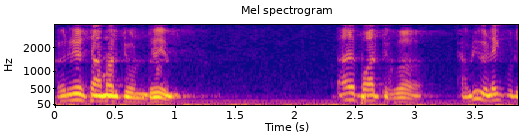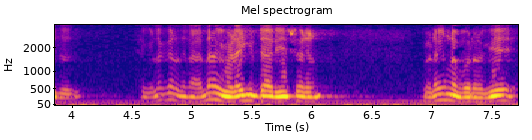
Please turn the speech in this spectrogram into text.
பெரிய சாமர்த்தியம் உண்டு. அதை பார்த்துக்கோ. அப்படி விலகி கொடுத்தது. விளக்குறதுனால விளங்கிட்டார் ஈஸ்வரன். விளங்கின பிறகு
